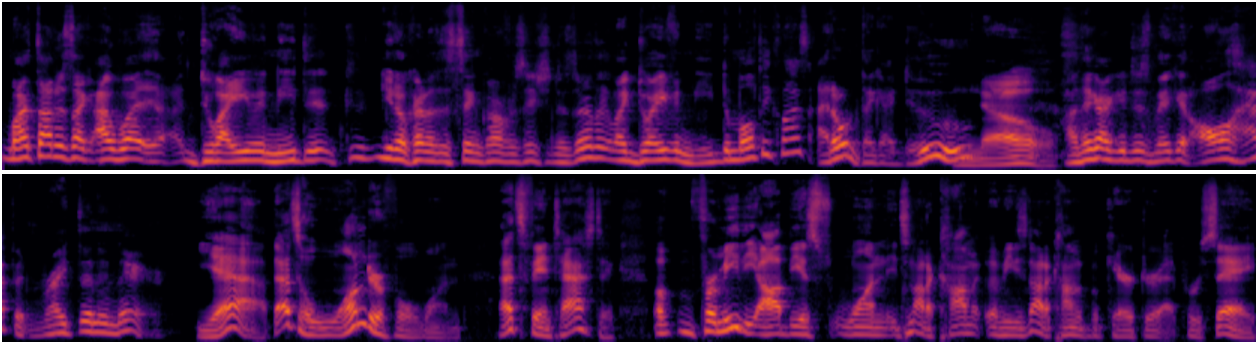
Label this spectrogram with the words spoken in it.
my thought is like, I what do I even need to, you know, kind of the same conversation as earlier. Like, do I even need to multi-class? I don't think I do. No, I think I could just make it all happen right then and there. yeah, that's a wonderful one. That's fantastic. Uh, for me, the obvious one, it's not a comic. I mean, he's not a comic book character at per se.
